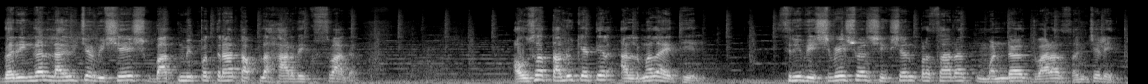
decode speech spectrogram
द रिंगल लाईव्हच्या विशेष बातमीपत्रात आपलं हार्दिक स्वागत. औसा तालुक्यातील अलमला येथील श्री विश्वेश्वर शिक्षण प्रसारक मंडळ द्वारा संचलित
